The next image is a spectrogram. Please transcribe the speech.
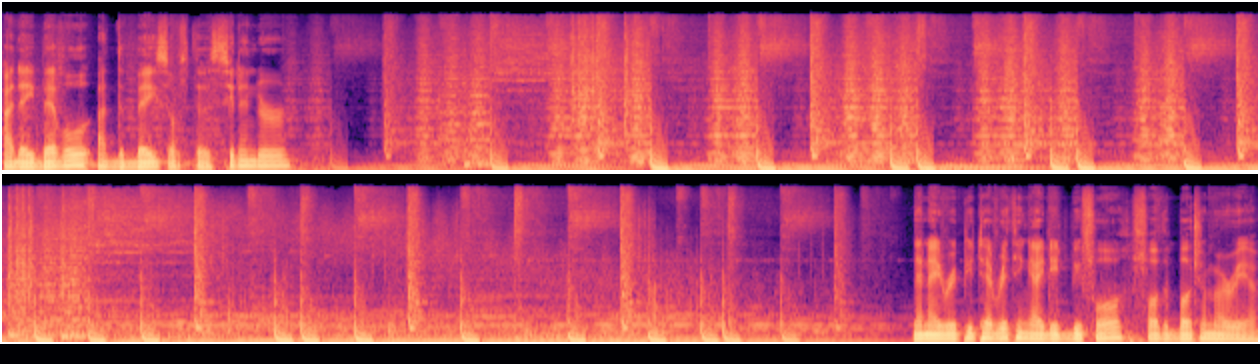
Add a bevel at the base of the cylinder. Then I repeat everything I did before for the bottom area.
